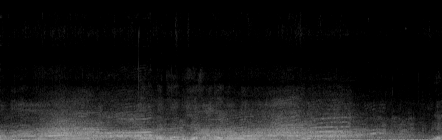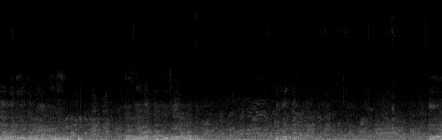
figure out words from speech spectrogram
ดังๆใครจะเป็นเศรษฐีสาธุดังๆเรียกว่าดีก็มากก็ดี เออเรียกว่าตาอีใจเราบันเออ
